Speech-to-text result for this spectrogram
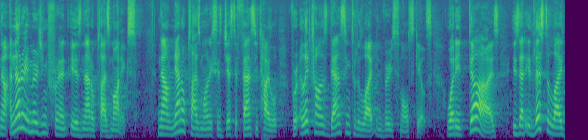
Now, another emerging trend is nanoplasmonics. Now, nanoplasmonics is just a fancy title for electrons dancing to the light in very small scales. What it does is that it lets the light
